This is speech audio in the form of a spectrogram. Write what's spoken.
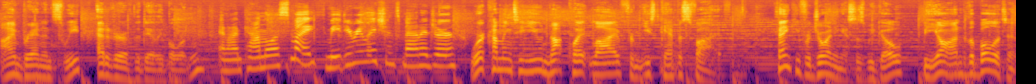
I'm Brandon Sweet, editor of the Daily Bulletin. And I'm Pamela Smythe, Media Relations Manager. We're coming to you not quite live from East Campus 5. Thank you for joining us as we go Beyond the Bulletin.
